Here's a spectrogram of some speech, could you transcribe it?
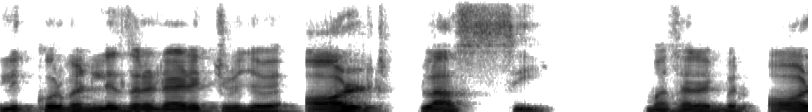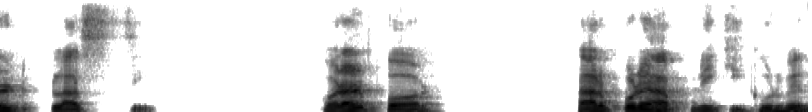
ক্লিক করবেন লেজারে ডাইরেক্ট চলে যাবে। অল্ট প্লাস সি মাথায় রাখবেন অল্ট প্লাস সি করার পর তারপরে আপনি কি করবেন?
